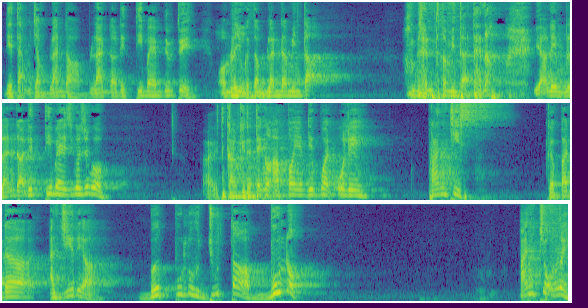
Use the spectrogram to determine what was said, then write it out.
Dia tak macam Belanda. Belanda dia tiba betul-betul. Orang Melayu kata Belanda minta, Belanda minta tanah. Yang ni Belanda dia tiba sungguh-sungguh. Ah, kalau kita tengok apa yang dibuat oleh Perancis kepada Algeria, berpuluh juta bunuh. Pancung ni.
